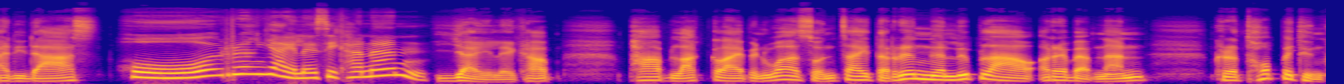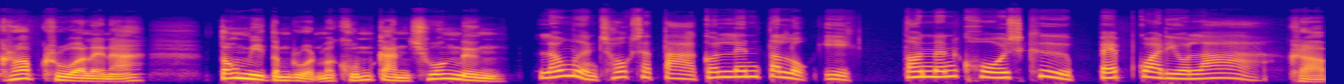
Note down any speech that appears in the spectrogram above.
Adidas โห เรื่องใหญ่เลยสิคะนั่น ใหญ่เลยครับ ภาพลักษณ์กลายเป็นว่าสนใจแต่เรื่องเงินหรือเปล่าอะไรแบบนั้น กระทบไปถึงครอบครัวเลยนะ ต้องมีตำรวจมาคุ้มกันช่วงหนึ่งแล้วเหมือนโชคชะตาก็เล่นตลกอีก ตอนนั้นโค้ชคือเป๊ปกวาร์ดิโอลาครับ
